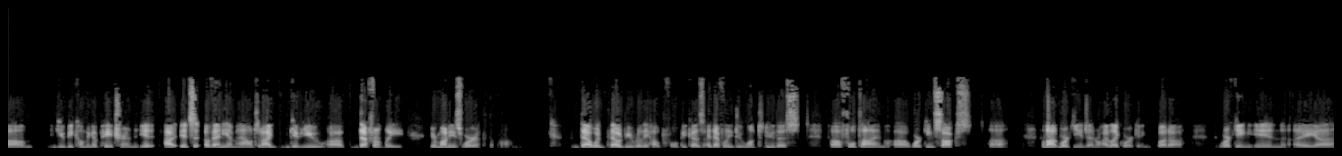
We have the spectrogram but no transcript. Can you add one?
um, you becoming a patron. It uh, it's of any amount, and I give you uh, definitely your money's worth. Um, that would that would be really helpful because I definitely do want to do this uh, full time. Uh, working sucks. Well, not working in general. I like working, but uh, working in a uh,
